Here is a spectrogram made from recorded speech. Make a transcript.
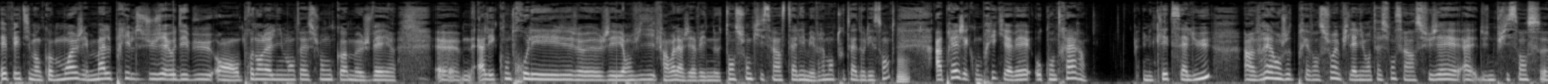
Effectivement, comme moi j'ai mal pris le sujet au début en prenant l'alimentation comme euh, je vais euh, aller contrôler, j'ai envie, enfin voilà, j'avais une tension qui s'est installée mais vraiment toute adolescente. Mmh. Après j'ai compris qu'il y avait au contraire une clé de salut, un vrai enjeu de prévention. Et puis l'alimentation, c'est un sujet euh, d'une puissance euh,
